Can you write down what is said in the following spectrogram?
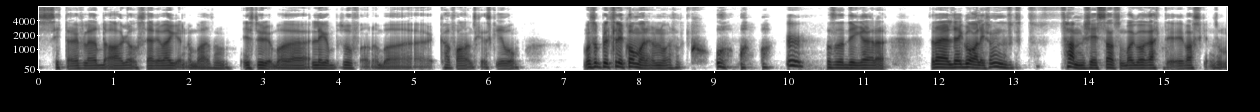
sitter i flere dager og ser i veggen og bare sånn i studio bare ligger på sofaen og bare Hva faen skal jeg skrive om? Men så plutselig kommer det noe sånn oh, oh, oh. Mm. Og så digger jeg det. Så det, det går liksom fem skisser som bare går rett i vasken, som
